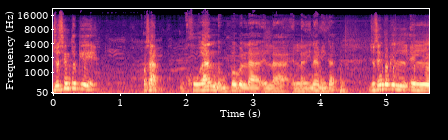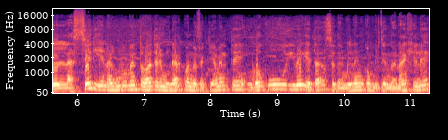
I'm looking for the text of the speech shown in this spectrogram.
Yo siento que, o sea, jugando un poco en la, en la, en la dinámica, yo siento que el- el- la serie en algún momento va a terminar cuando efectivamente Goku y Vegeta se terminen convirtiendo en ángeles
